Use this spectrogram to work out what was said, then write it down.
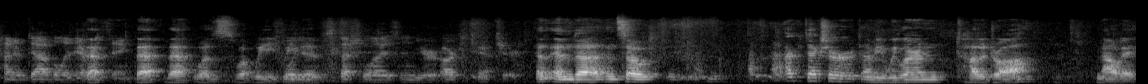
kind of dabble in That, everything that, that was what we, before we you did. specialized in your architecture. And and, uh, and so architecture. I mean, we learned how to draw. Nowadays,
